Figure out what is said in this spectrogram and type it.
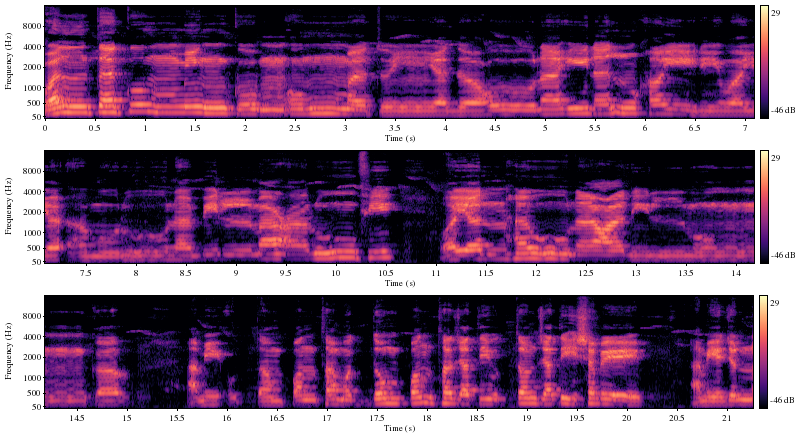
ولتكن منكم أمة يدعون إلى الخير ويأمرون بالمعروف وينهون عن المنكر আমি উত্তম পন্থা মধ্যম পন্থা জাতি উত্তম জাতি হিসাবে আমি এজন্য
